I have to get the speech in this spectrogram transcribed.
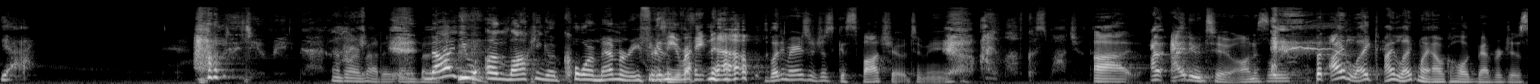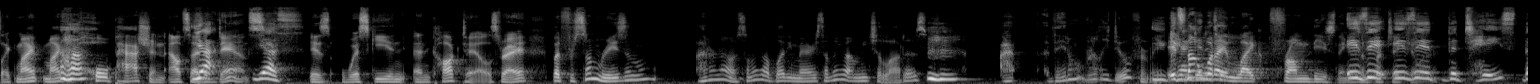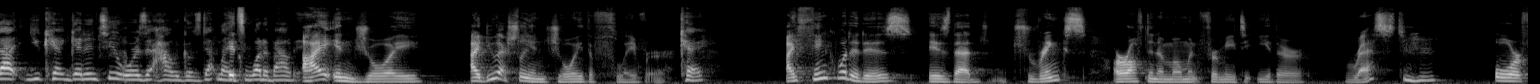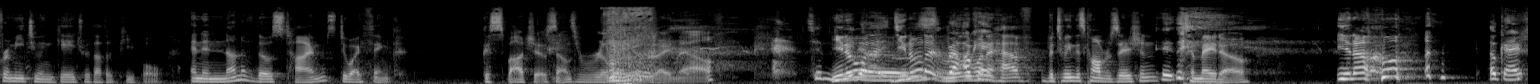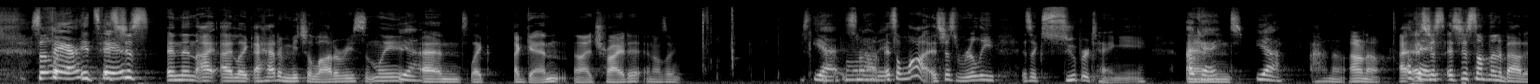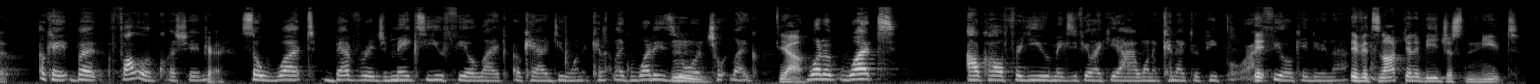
Yeah. How did you bring that? Don't worry about it. Don't worry about that? Not you unlocking a core memory for me right now. Bloody Marys are just gazpacho to me. I love gazpacho. Uh, I, I do too, honestly. but I like I like my alcoholic beverages. Like my my whole passion outside Yeah, of dance, yes. is whiskey and, and cocktails, right? But for some reason, I don't know, something about Bloody Mary, something about micheladas, I, they don't really do it for me. Mm-hmm. You It's not what I like from these things. Is it is it the taste that you can't get into, or is it how it goes down? Like, It's- what about it? I enjoy. I do actually enjoy the flavor. okay. I think what it is is that drinks are often a moment for me to either rest or for me to engage with other people. And in none of those times do I think gazpacho sounds really good right now. You know what I do you know what I really Right, want to have between this conversation? Tomato. You know? Okay. So Fair, It's fair. it's just and then I I like I had a michelada recently Yeah. and like again and I tried it and I was like Yeah, it's not it. it's a lot. It's just really it's like super tangy. okay. And yeah. I don't know. I don't know. I, Okay. It's just it's just something about it. Okay, but follow up question. Okay. So, what beverage makes you feel like okay? I do want to connect. Like, what is your choice? Like, Mm. Yeah. what what alcohol for you makes you feel like yeah, I want to connect with people. Or I It- feel okay doing that. If it's not going to be just neat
